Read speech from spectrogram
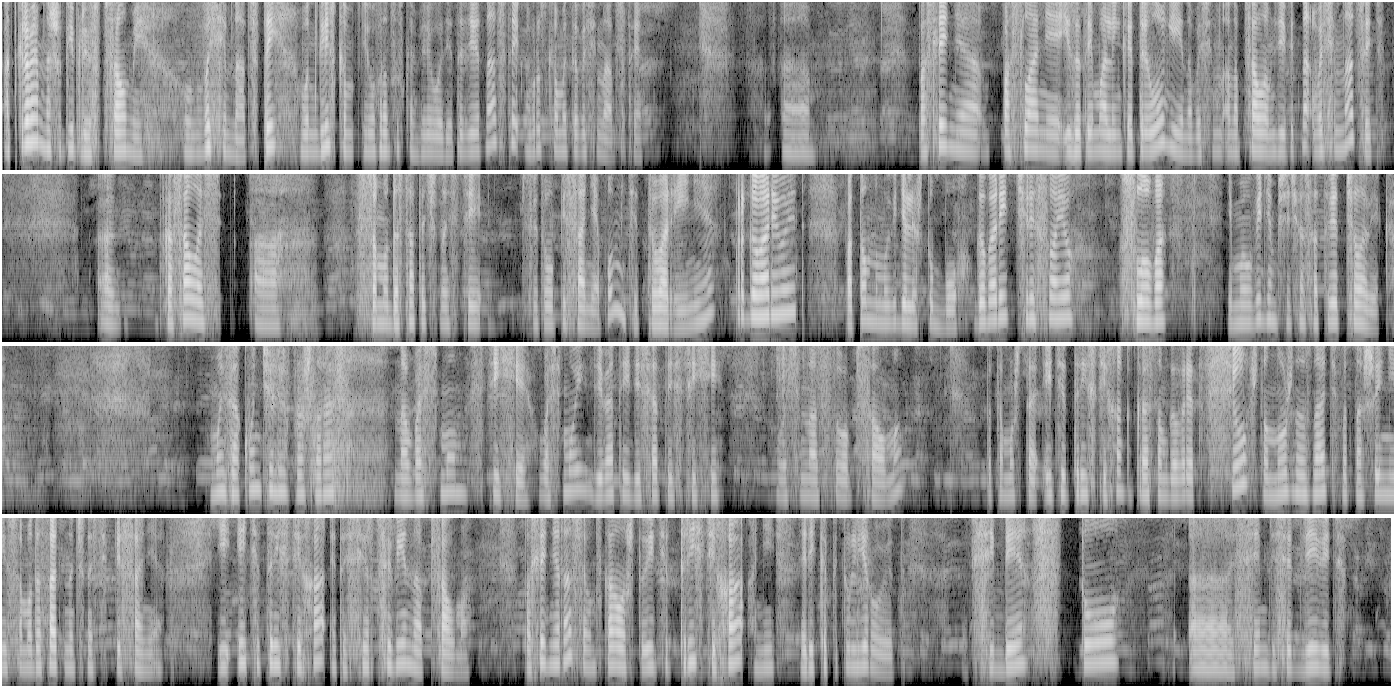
Открываем нашу Библию в Псалме 18, в английском и во французском переводе это 19, в русском это 18. А, последнее послание из этой маленькой трилогии на, 8, на Псалом 19, 18 а, касалось а, самодостаточности Святого Писания. Помните, творение проговаривает, потом мы увидели, что Бог говорит через свое слово, и мы увидим сейчас ответ человека — мы закончили в прошлый раз на восьмом стихе, восьмой, девятый и десятый стихи 18 псалма, потому что эти три стиха как раз нам говорят все, что нужно знать в отношении самодостаточности Писания. И эти три стиха — это сердцевина псалма. Последний раз я вам сказала, что эти три стиха, они рекапитулируют в себе 179 э,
